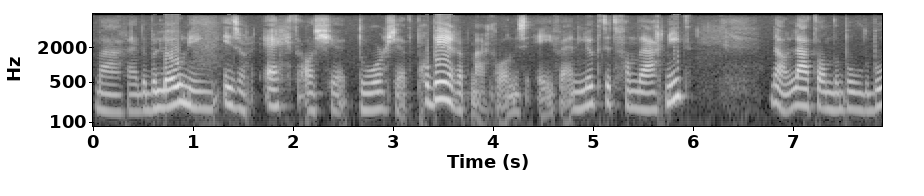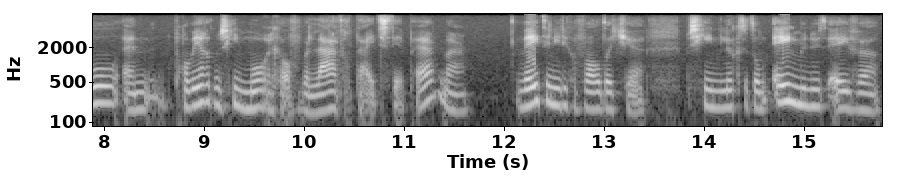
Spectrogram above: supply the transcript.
Maar uh, de beloning is er echt als je doorzet. Probeer het maar gewoon eens even. En lukt het vandaag niet? Nou, laat dan de boel de boel. En probeer het misschien morgen of op een later tijdstip. Hè? Maar Weet in ieder geval dat je, misschien lukt het om één minuut even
